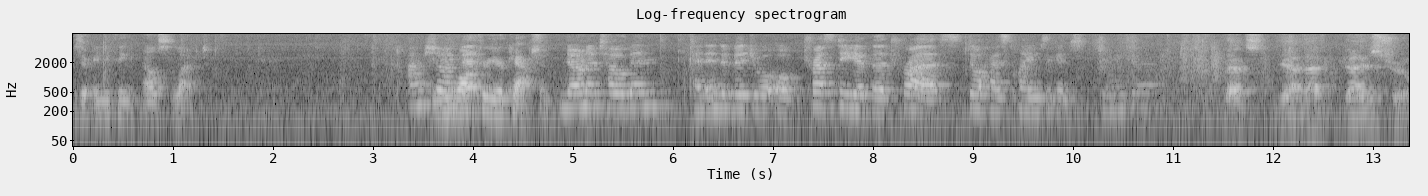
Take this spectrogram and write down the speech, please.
Is there anything else left? I'm Can showing you walk that through your caption? Nona Tobin, an individual, trustee of the trust, still has claims against Jimmy Jarrett. That's, yeah, that, that is true.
